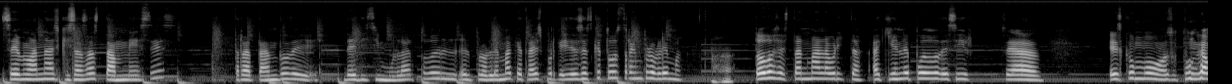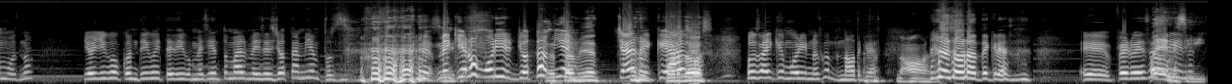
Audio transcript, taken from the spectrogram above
semanas, quizás hasta meses, tratando de, de disimular todo el, el problema que traes. Porque dices, es que todos traen problema. Ajá. Todos están mal ahorita. ¿A quién le puedo decir? O sea, es como, supongamos, ¿no? Yo llego contigo y te digo, me siento mal, me dices, yo también, pues me quiero morir, yo también. también. Chale, ¿qué Por hago? dos. Pues hay que morirnos juntos. No te creas. No, no, no te creas. Eh, pero es bueno, así. sí.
